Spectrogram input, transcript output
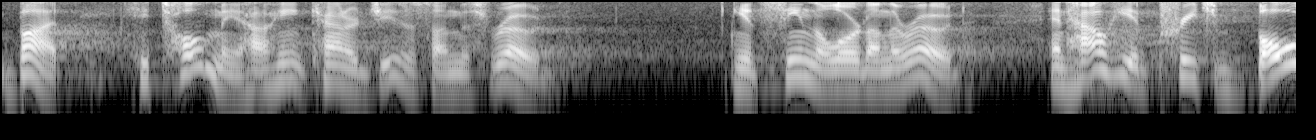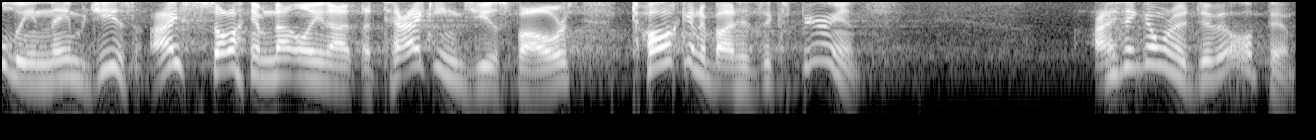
But he told me how he encountered Jesus on this road. He had seen the Lord on the road and how he had preached boldly in the name of Jesus. I saw him not only not attacking Jesus' followers, talking about his experience. I think I want to develop him.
